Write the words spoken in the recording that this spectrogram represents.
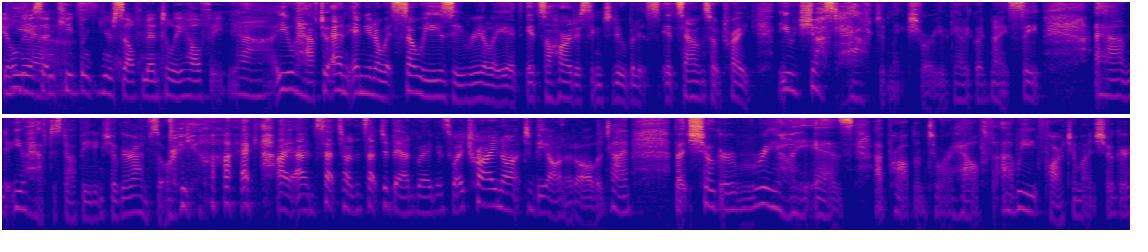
illness and keep keeping yourself mentally healthy. Yeah, you have to. And, and you know, it's so easy, really. It, it's the hardest thing to do, but it's, it sounds so trite. You just have to make sure you get a good night's sleep. And you have to stop eating sugar. I'm sorry. I, am such on such a bandwagon, so I try not to be on it all the time. But sugar really is a problem to our health. Uh, we eat far too much sugar.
